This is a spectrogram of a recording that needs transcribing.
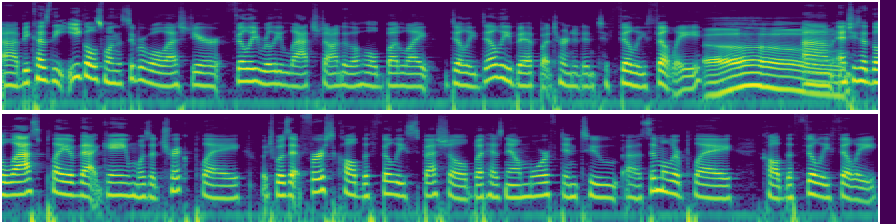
Uh, because the Eagles won the Super Bowl last year, Philly really latched onto the whole Bud Light dilly dilly bit, but turned it into Philly Philly. Oh. Um, and she said the last play of that game was a trick play, which was at first called the Philly Special, but has now morphed into a similar play called the Philly Philly.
